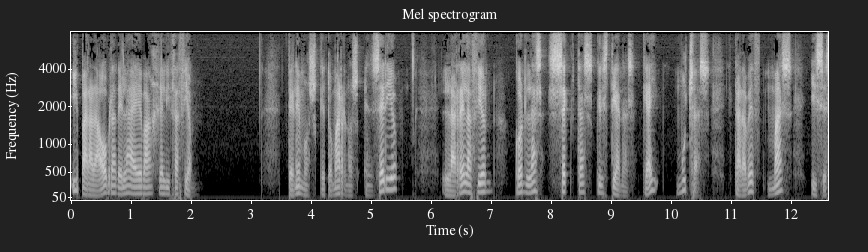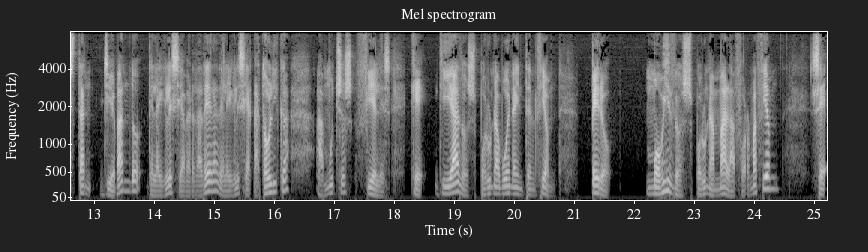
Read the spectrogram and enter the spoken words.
y para la obra de la evangelización. Tenemos que tomarnos en serio la relación con las sectas cristianas, que hay muchas, cada vez más, y se están llevando de la Iglesia verdadera, de la Iglesia católica, a muchos fieles, que, guiados por una buena intención, pero movidos por una mala formación, se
